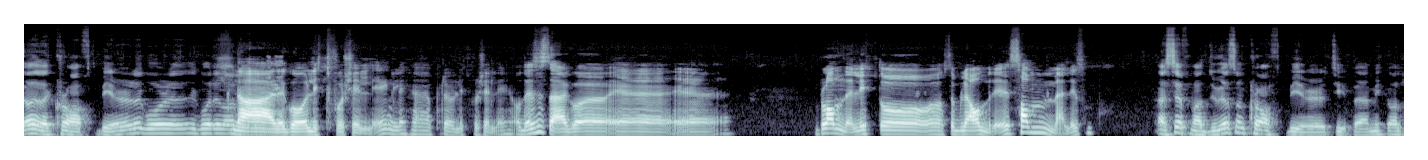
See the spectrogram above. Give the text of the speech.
Ja, det er det craft beer det går, det går i dag? Nei, det går litt forskjellig, egentlig. Jeg prøver litt forskjellig. Og det syns jeg går jeg, jeg Blander litt, og så blir jeg aldri samme, liksom. Jeg ser for meg at du er sånn craft beer-type, Mikael.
